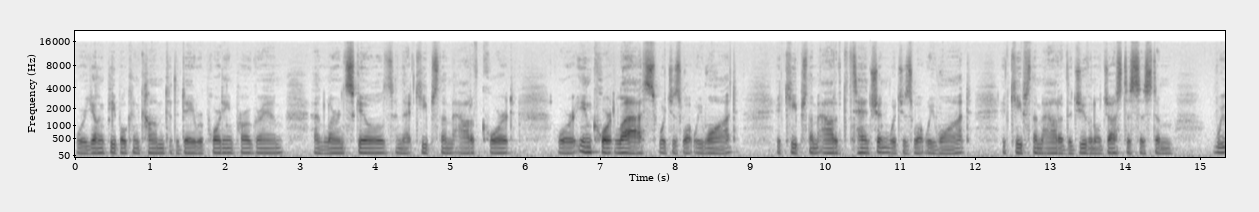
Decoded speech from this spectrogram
where young people can come to the day reporting program and learn skills and that keeps them out of court or in court less, which is what we want. It keeps them out of detention, which is what we want. It keeps them out of the juvenile justice system. We,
